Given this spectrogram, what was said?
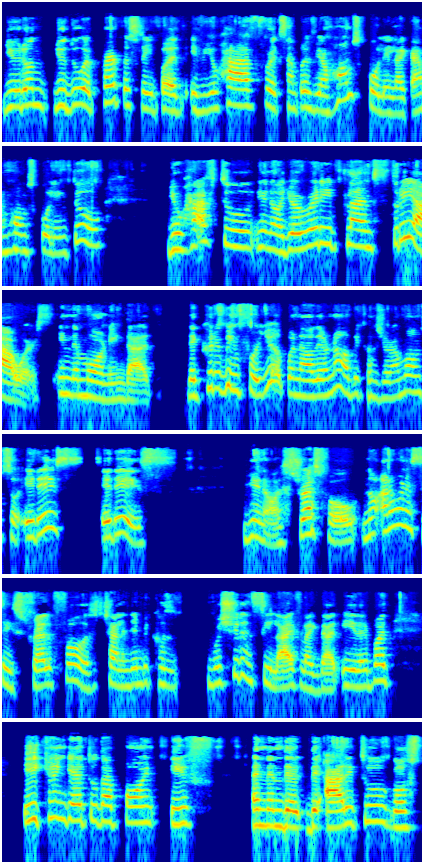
you don't you do it purposely but if you have for example if you're homeschooling like i'm homeschooling too you have to you know you already planned three hours in the morning that they could have been for you but now they're not because you're a mom. So it is it is you know stressful. No i don't want to say stressful it's challenging because we shouldn't see life like that either but it can get to that point if and then the, the attitude goes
